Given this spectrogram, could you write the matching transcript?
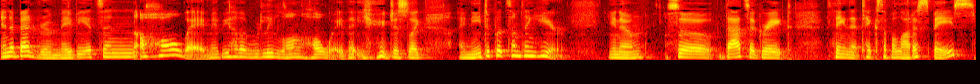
in a bedroom maybe it's in a hallway maybe you have a really long hallway that you just like i need to put something here you know? So that's a great thing that takes up a lot of space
